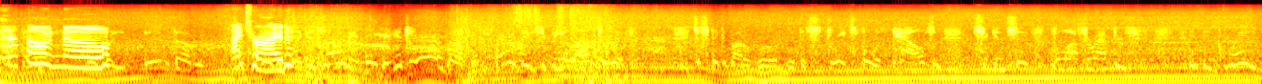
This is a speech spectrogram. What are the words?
oh no. I tried. It's horrible. Everything should be allowed to live. Just think about a world with the streets full of cows and chickens and velociraptors. It'd be great.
